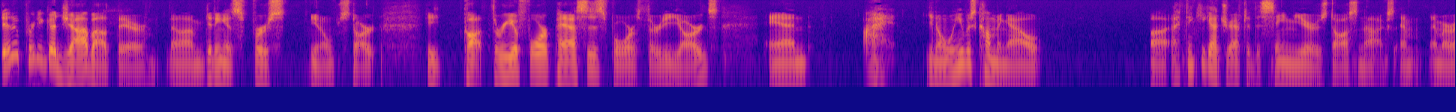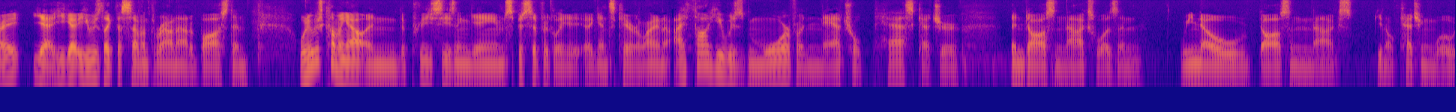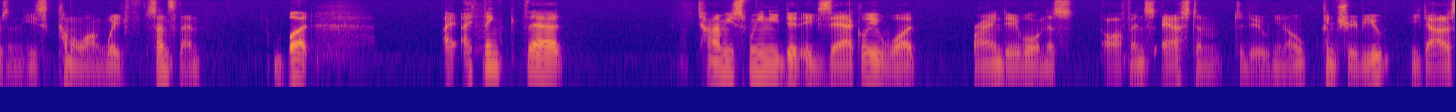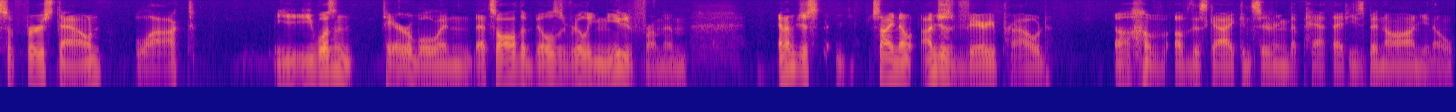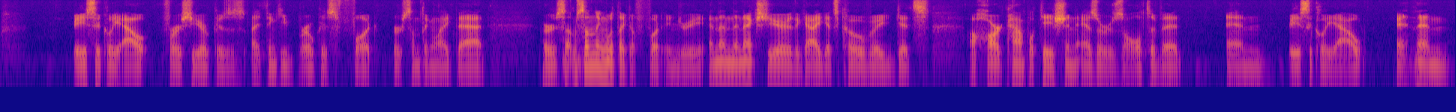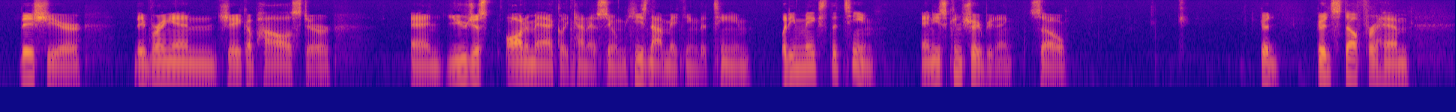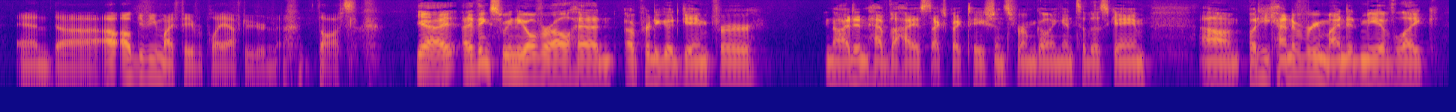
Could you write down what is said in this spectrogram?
did a pretty good job out there, um, getting his first you know start. He caught three of four passes for 30 yards, and I you know when he was coming out uh, I think he got drafted the same year as Dawson Knox. Am, am I right? Yeah, he got he was like the seventh round out of Boston. When he was coming out in the preseason game, specifically against Carolina, I thought he was more of a natural pass catcher than Dawson Knox was, and we know Dawson Knox, you know, catching woes, and he's come a long way since then. But I, I think that Tommy Sweeney did exactly what Brian Daboll and this offense asked him to do. You know, contribute. He got us a first down, blocked. He he wasn't terrible, and that's all the Bills really needed from him. And I'm just side note, I'm just very proud of of this guy considering the path that he's been on. You know, basically out first year because I think he broke his foot or something like that, or some, something with like a foot injury. And then the next year, the guy gets COVID, gets a heart complication as a result of it and basically out. And then this year, they bring in Jacob Hollister, and you just automatically kind of assume he's not making the team, but he makes the team and he's contributing. So good good stuff for him. And uh, I'll, I'll, give you my favorite play after your thoughts. Yeah, I, I think Sweeney overall had a pretty good game for, you know, I didn't have the highest expectations for him going into this game. Um, but he kind of reminded me of like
